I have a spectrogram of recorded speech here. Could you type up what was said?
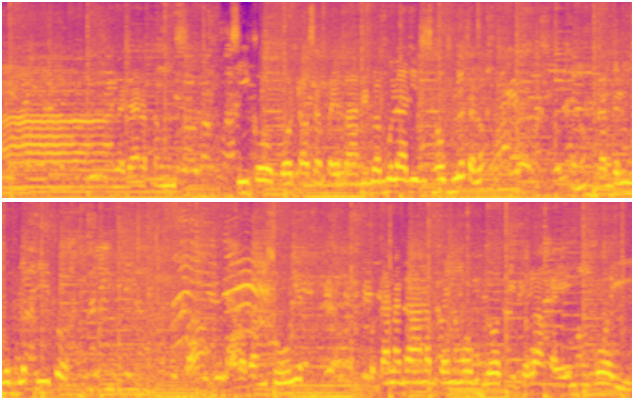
Ah, naghanap ng Seiko, 4,500. Mabula dito sa Hublot, ano? Ano? Ganda ng Hublot dito. Diba? Talagang sulit. Pagka naghahanap kayo ng oblot, dito lang kay Mang Boy.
